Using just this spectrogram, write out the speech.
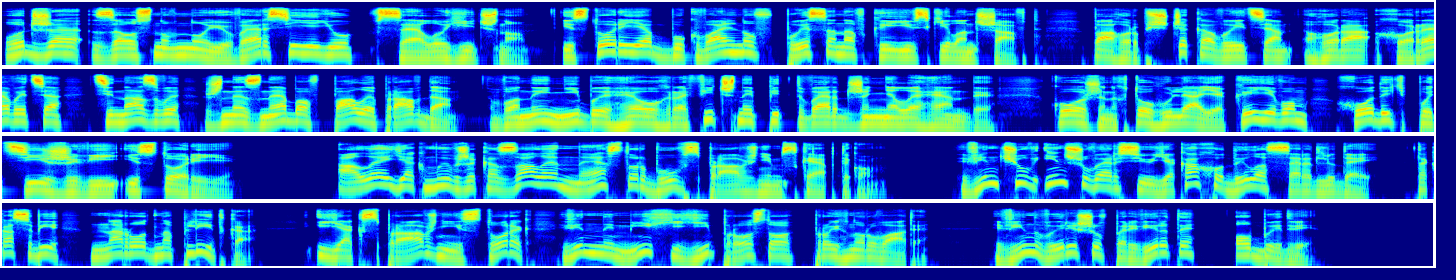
Отже, за основною версією все логічно. Історія буквально вписана в київський ландшафт. Пагорб Щекавиця, гора Хоревиця, ці назви ж не з неба впали, правда? Вони ніби географічне підтвердження легенди. Кожен, хто гуляє Києвом, ходить по цій живій історії. Але, як ми вже казали, Нестор був справжнім скептиком. Він чув іншу версію, яка ходила серед людей, така собі народна плітка. І як справжній історик він не міг її просто проігнорувати. Він вирішив перевірити обидві.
